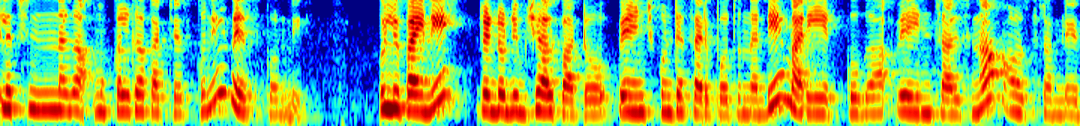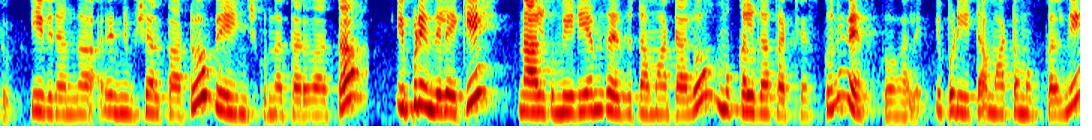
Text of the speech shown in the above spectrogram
ఇలా చిన్నగా ముక్కలుగా కట్ చేసుకొని వేసుకోండి. ఉల్లిపాయని రెండు నిమిషాల పాటు వేయించుకుంటే సరిపోతుందండి. మరీ ఎక్కువగా వేయించాల్సిన అవసరం లేదు. ఈ విధంగా రెండు నిమిషాల పాటు వేయించుకున్న తర్వాత ఇప్పుడు ఇందులోకి నాలుగు మీడియం సైజు టమాటాలు ముక్కలుగా కట్ చేసుకుని వేసుకోవాలి. ఇప్పుడు ఈ టమాటా ముక్కల్ని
